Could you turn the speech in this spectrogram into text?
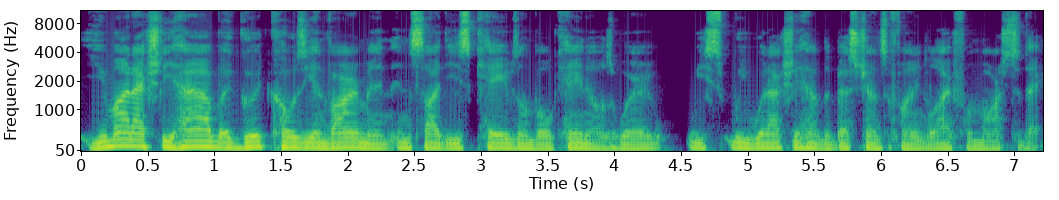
You might actually have a good cozy environment inside these caves on volcanoes where we, we would actually have the best chance of finding life on mars today.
